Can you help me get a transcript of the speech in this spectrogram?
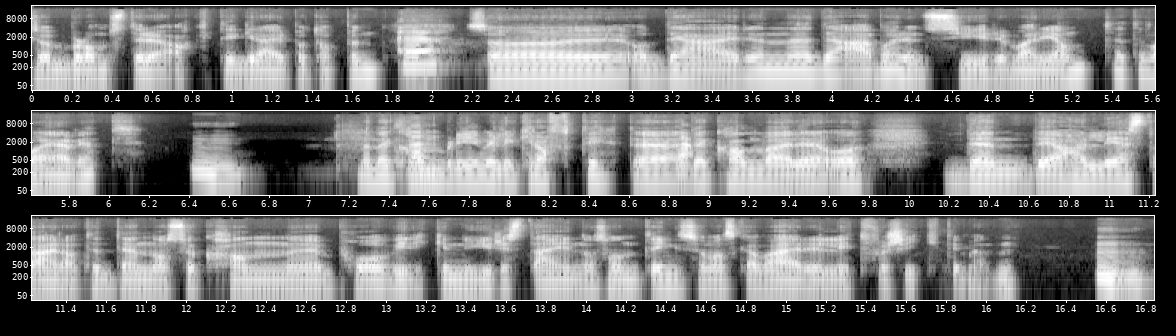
så blomsteraktige greier på toppen. Ja. Så, og det er, en, det er bare en syrevariant, etter hva jeg vet. Mm. Men det kan Den- bli veldig kraftig. Det, Ja. det kan være, og den, det jeg har lest er at den også kan eh, påvirke nyrestein og sånne ting, så man skal være litt forsiktig med den. Mm.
